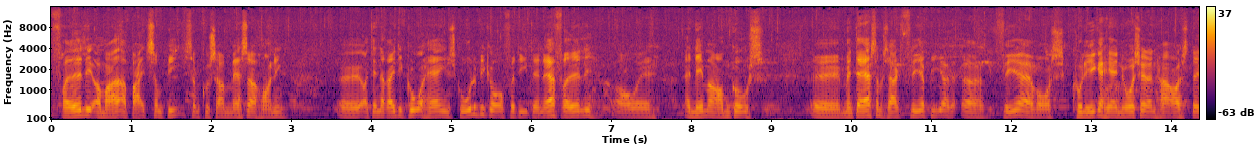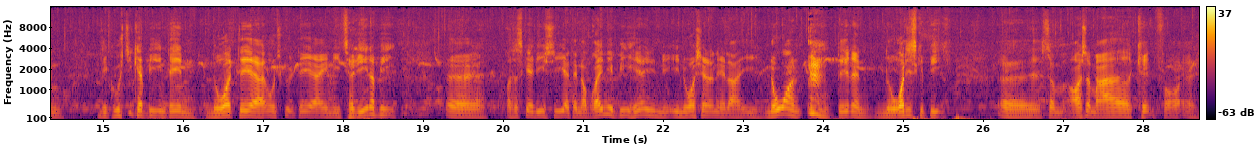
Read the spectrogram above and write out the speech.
fredelig og meget arbejdsom bi, som kunne samle masser af honning. Øh, og den er rigtig god at have i en skolebigård, fordi den er fredelig og øh, er nem at omgås. Øh, men der er som sagt flere bier. og flere af vores kollegaer her i Nordsjælland har også den Ligustica-bien. Det er en nord, det er, undskyld, det er en italienerbi. Øh, og så skal jeg lige sige, at den oprindelige bi her i, i Nordsjælland, eller i Norden, det er den nordiske bi, øh, som også er meget kendt for øh,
